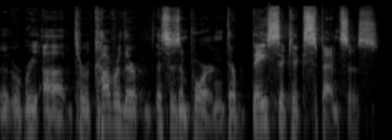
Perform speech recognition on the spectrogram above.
uh, to recover their this is important their basic expenses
